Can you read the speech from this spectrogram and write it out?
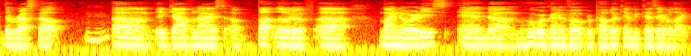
The Rust Belt. hmm Um, it galvanized a buttload of uh, minorities and um, who were going to vote Republican because they were like,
